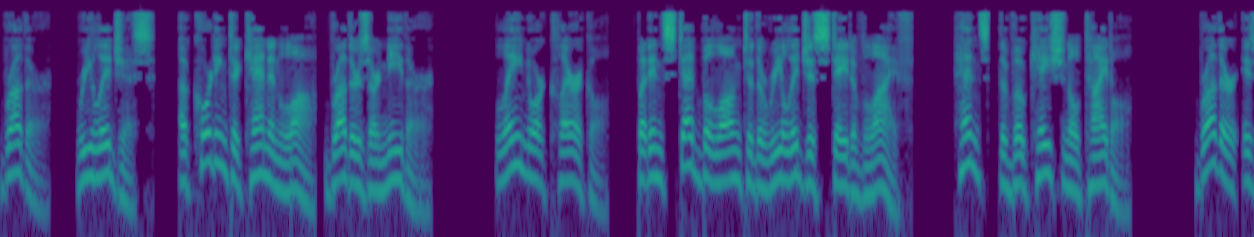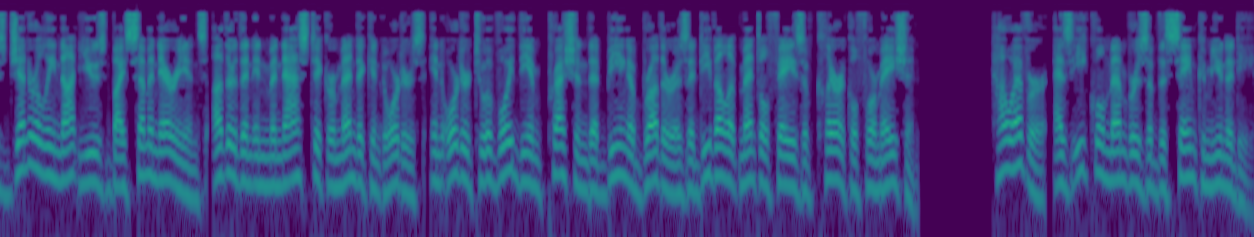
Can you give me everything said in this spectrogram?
brother religious. According to canon law, brothers are neither lay nor clerical, but instead belong to the religious state of life. Hence, the vocational title Brother is generally not used by seminarians other than in monastic or mendicant orders in order to avoid the impression that being a brother is a developmental phase of clerical formation. However, as equal members of the same community,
